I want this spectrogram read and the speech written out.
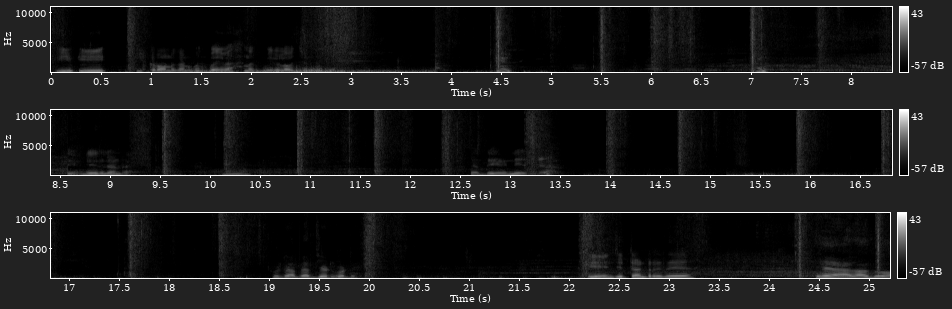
ఈ ఈ ఇక్కడ ఉండగానే కొంచెం భయం వేస్తుంది నాకు. మీరు ఎలా వచ్చింది ఏం లేదులేండి పెద్ద ఏం లేదు కొట్టి పెద్ద చెట్టు కొట్టి. ఏం చెట్టు అంటారు ఇది? ఏ అలా దూర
